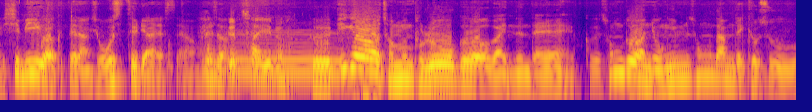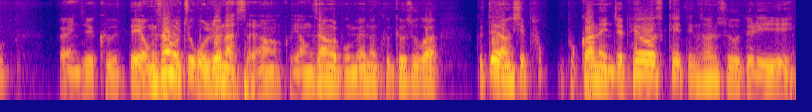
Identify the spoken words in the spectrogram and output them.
12위가 그때 당시 오스트리아였어요. 그래서 그 차이로. 그 피겨 전문 블로거가 있는데 그 송두원 용인 송담대 교수가 이제 그때 영상을 쭉 올려놨어요. 그 영상을 보면은 그 교수가 그때 당시 푸- 북한의 이제 페어 스케이팅 선수들이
